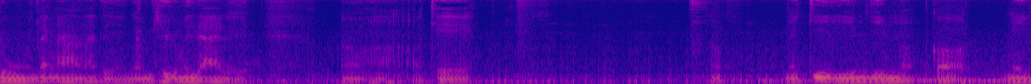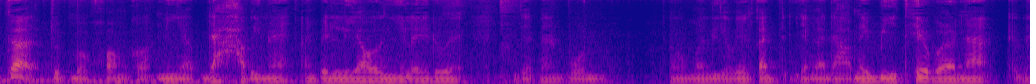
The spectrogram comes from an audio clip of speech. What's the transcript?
ดูมาตั้งนานแล้วแต่ยังจำชื่อไม่ได้เลยอ่าโอเคครับไมกี้ยิ้มยิ้มครับก็ นี่ก็จุดบกพร่องก็นี่ครับดาบอีกไหมมันเป็นเลียวอย่างนี้เลยด้วยจากด้านบนเอามาเลียวอย่างกับอย่างกับดาบในบีเทพบรณะอะไร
